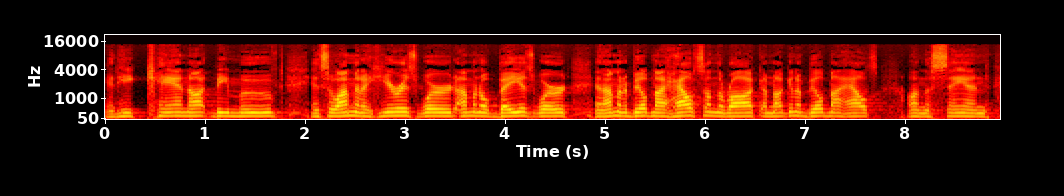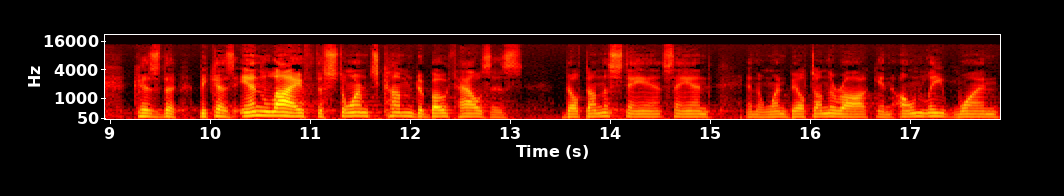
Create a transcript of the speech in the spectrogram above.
and he cannot be moved. And so I'm going to hear his word. I'm going to obey his word, and I'm going to build my house on the rock. I'm not going to build my house on the sand because, the, because in life, the storms come to both houses built on the stand, sand and the one built on the rock, and only one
